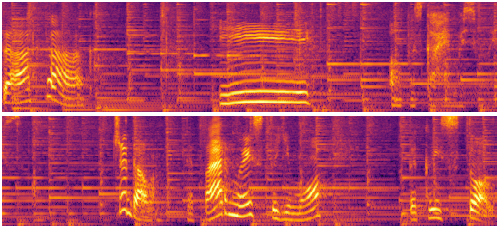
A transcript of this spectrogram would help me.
Так, так. І опускаємось вниз. Чудово. Тепер ми стоїмо в такий столик.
